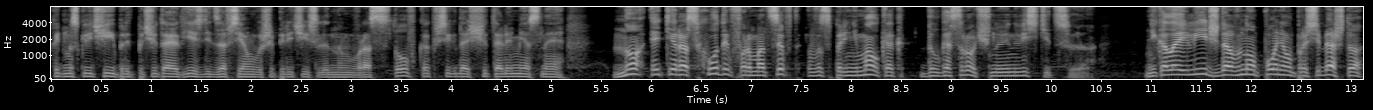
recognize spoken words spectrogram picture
Хоть москвичи и предпочитают ездить за всем вышеперечисленным в Ростов, как всегда считали местные, но эти расходы фармацевт воспринимал как долгосрочную инвестицию – Николай Ильич давно понял про себя, что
